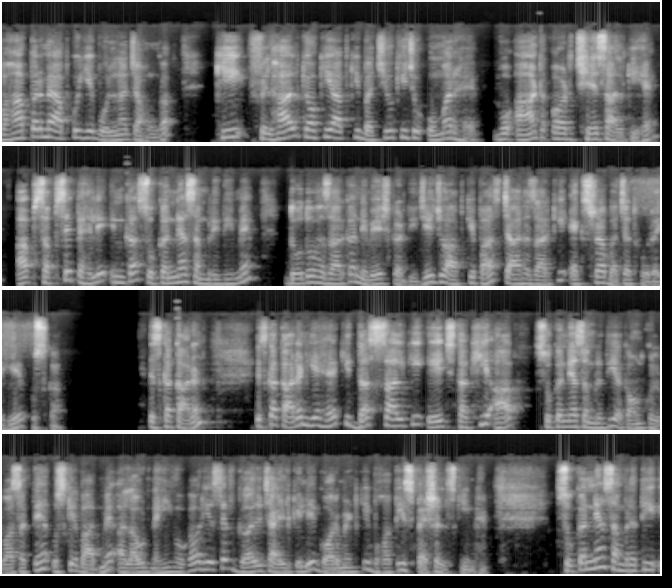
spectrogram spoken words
वहाँ पर मैं आपको ये बोलना चाहूँगा कि फ़िलहाल क्योंकि आपकी बच्चियों की जो उम्र है, वो आठ और छह साल की है, आप सबसे पहले इनका सुकन्या समृद्धि में दो दो हज़ार का निवेश कर दीजिए, जो आपके पास चार हज़ार की एक्स्ट्रा बचत हो रही है उसका। इसका कारण? इसका कारण यह है कि 10 साल की एज तक ही आप सुकन्या समृद्धि अकाउंट खुलवा सकते हैं। उसके बाद में अलाउड नहीं होगा और ये सिर्फ़ गर्ल चाइल्ड के लिए गवर्नमेंट की बहुत ही स्पेशल स्कीम है। सुकन्या समृद्धि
